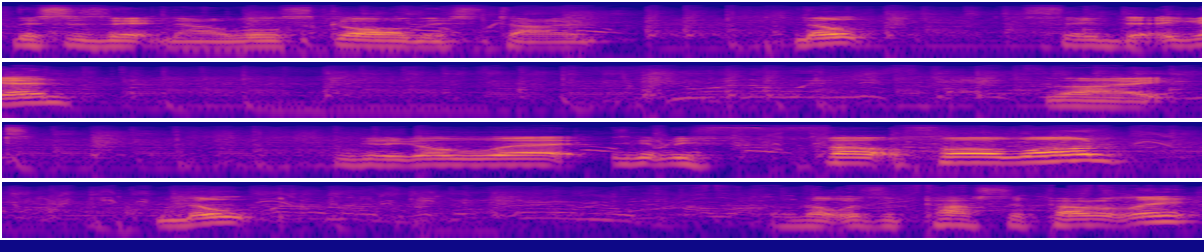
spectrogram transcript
This is it now. We'll score this time. Nope. Saved it again. Right. I'm gonna go. Uh, it's gonna be four-one. Nope. And that was a pass apparently.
